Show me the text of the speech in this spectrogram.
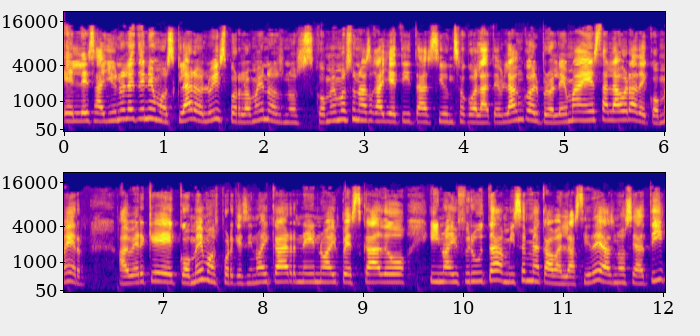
El desayuno le tenemos claro, Luis, por lo menos nos comemos unas galletitas y un chocolate blanco. El problema es a la hora de comer, a ver qué comemos, porque si no hay carne, no hay pescado y no hay fruta, a mí se me acaban las ideas, no sé a ti.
